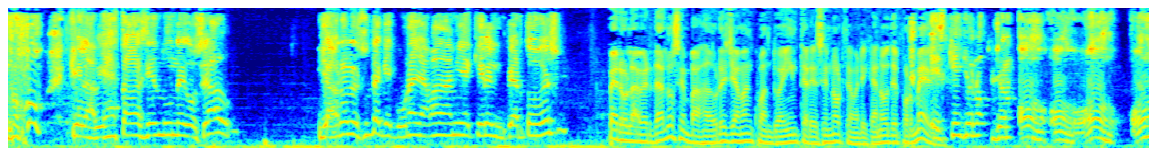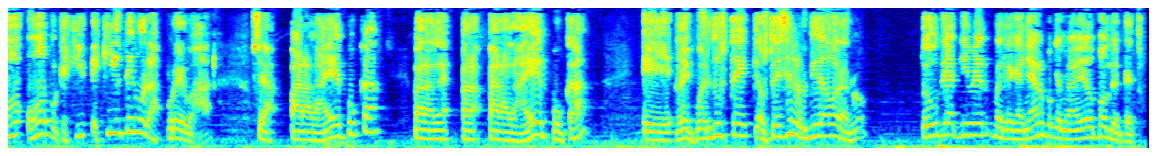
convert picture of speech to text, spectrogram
No, que la vieja estaba haciendo un negociado. Y ahora resulta que con una llamada mía quiere limpiar todo eso. Pero la verdad los embajadores llaman cuando hay intereses norteamericanos de por medio. Es que yo no, yo no- ojo, ojo, ojo, ojo, ojo, porque es que, es que yo tengo las pruebas. ¿ah? O sea, para la época, para la, para, para la época, eh, recuerde usted que a usted se le olvida ahora, ¿no? Todo un día aquí me, me regañaron porque me había ido por de Petro.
